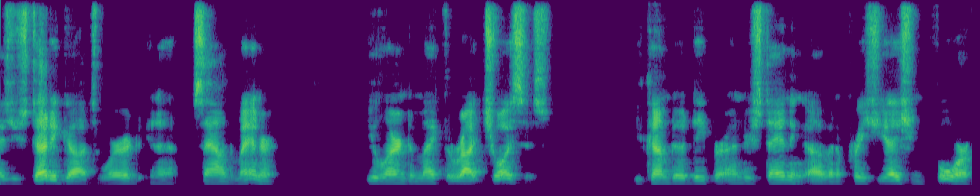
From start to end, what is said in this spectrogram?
As you study God's Word in a sound manner, you learn to make the right choices. You come to a deeper understanding of and appreciation for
